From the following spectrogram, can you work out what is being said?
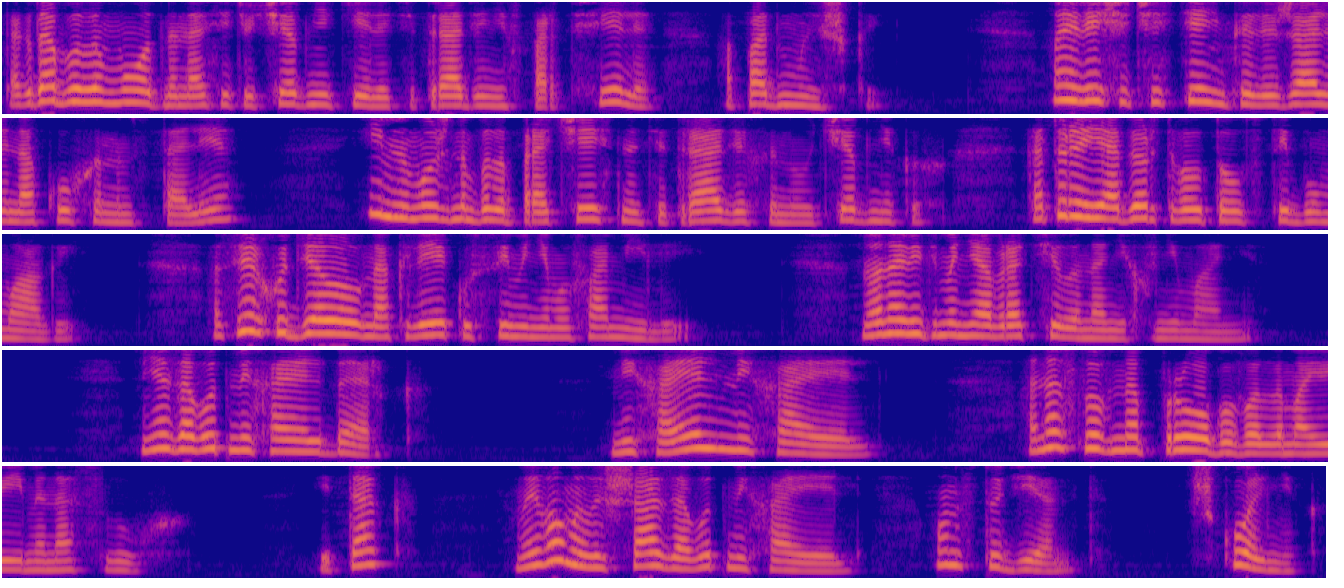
Тогда было модно носить учебники или тетради не в портфеле, а под мышкой. Мои вещи частенько лежали на кухонном столе, ими можно было прочесть на тетрадях и на учебниках, которые я обертывал толстой бумагой, а сверху делал наклейку с именем и фамилией. Но она, видимо, не обратила на них внимания. Меня зовут Михаэль Берг. Михаэль, Михаэль. Она словно пробовала мое имя на слух. Итак, моего малыша зовут Михаэль. Он студент, школьник.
